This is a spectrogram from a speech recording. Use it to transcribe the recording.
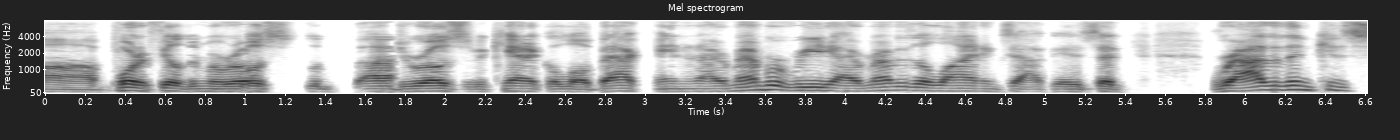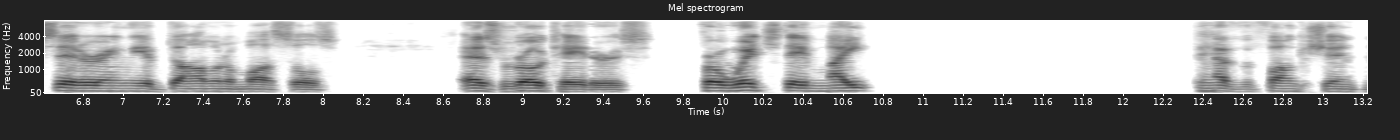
uh, Porterfield and Morose, uh, DeRosa's Mechanical Low Back Pain. And I remember reading, I remember the line exactly. It said, rather than considering the abdominal muscles as rotators, for which they might have the function,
